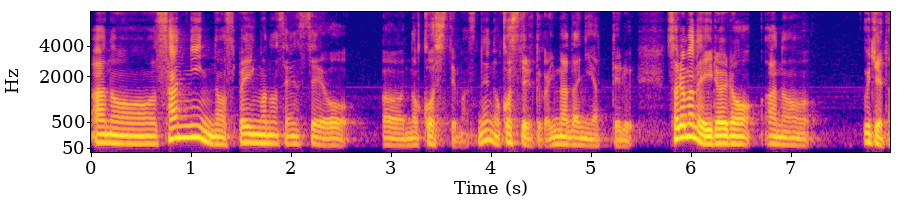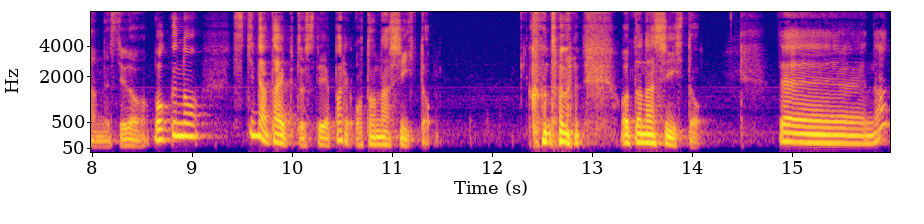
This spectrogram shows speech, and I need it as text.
あの3人のスペイン語の先生を残してますね残してるとかいまだにやってるそれまでいろいろ受けたんですけど僕の好きなタイプとしてやっぱりおとなしい人おとなしい人。でなん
